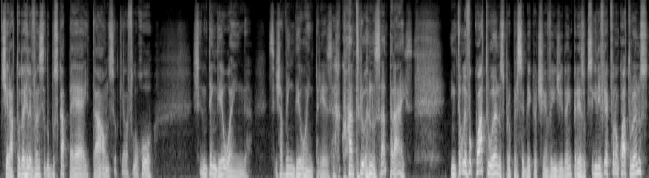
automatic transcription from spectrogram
tirar toda a relevância do buscapé e tal, não sei o que. Ela falou, Rô, você não entendeu ainda. Você já vendeu a empresa há quatro anos atrás. Então levou quatro anos para eu perceber que eu tinha vendido a empresa, o que significa que foram quatro anos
